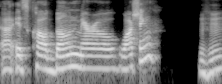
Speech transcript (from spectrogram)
uh, it's called bone marrow washing. Mm-hmm.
